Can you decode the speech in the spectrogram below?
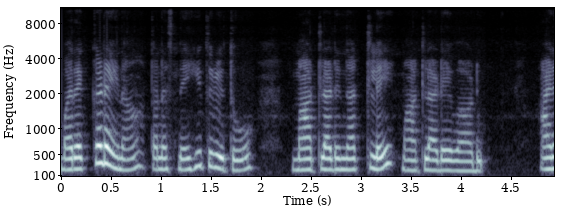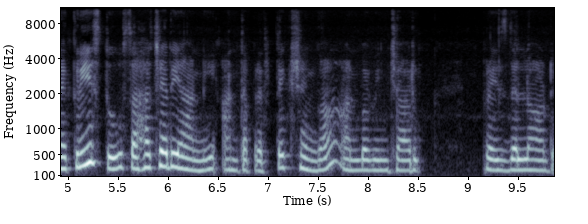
మరెక్కడైనా తన స్నేహితుడితో మాట్లాడినట్లే మాట్లాడేవాడు. ఆయన క్రీస్తు సహచర్యాన్ని అంత ప్రత్యక్షంగా అనుభవించారు. ప్రైజ్ ద లాడ్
